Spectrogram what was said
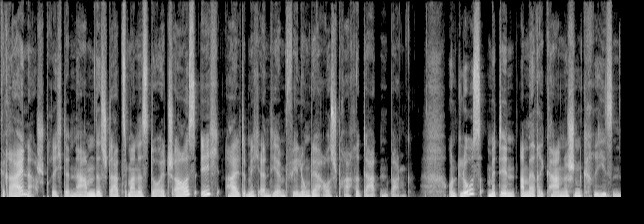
Greiner spricht den Namen des Staatsmannes Deutsch aus. Ich halte mich an die Empfehlung der Aussprache Datenbank. Und los mit den amerikanischen Krisen.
